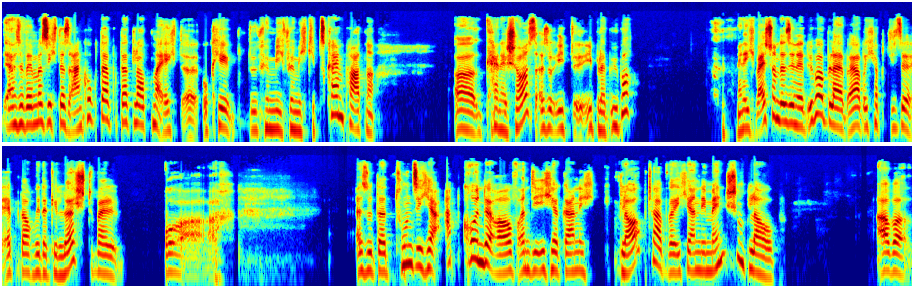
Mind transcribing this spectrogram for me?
äh, also wenn man sich das anguckt, da, da glaubt man echt, äh, okay, du, für mich, für mich gibt's keinen Partner. Äh, keine Chance, also ich, ich bleib über. Ich weiß schon, dass ich nicht überbleibe, ja, aber ich habe diese App auch wieder gelöscht, weil, boah, also da tun sich ja Abgründe auf, an die ich ja gar nicht geglaubt habe, weil ich ja an die Menschen glaube. Aber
